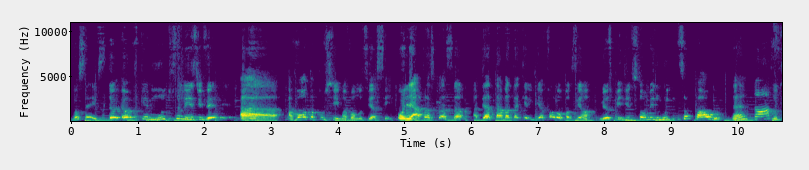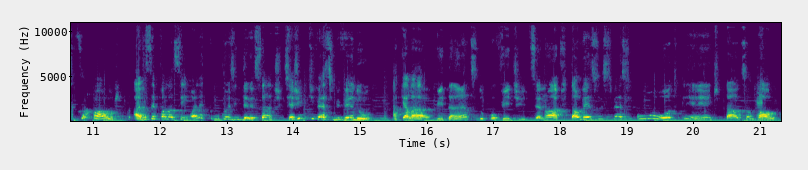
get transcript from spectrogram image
Vocês. Então, eu fiquei muito feliz de ver a, a volta por cima, vamos dizer assim. Olhar para a situação, até a Tabata aquele dia falou, falou assim, ó, meus pedidos estão vindo muito de São Paulo, né? Nossa! Muito de São Paulo. Aí você fala assim, olha que coisa interessante, se a gente tivesse vivendo aquela vida antes do Covid-19, talvez você tivesse um ou outro cliente tal de São Paulo.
